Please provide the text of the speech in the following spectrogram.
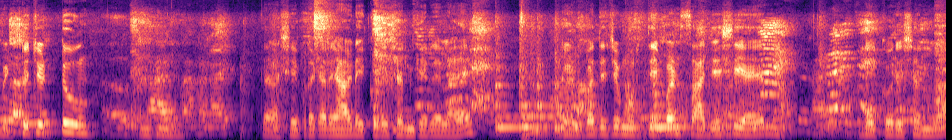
बिट्टू चिट्टू. तर अशा प्रकारे हा डेकोरेशन केलेला आहे. गणपतीची मूर्ती पण साजेशी आहे डेकोरेशनला.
